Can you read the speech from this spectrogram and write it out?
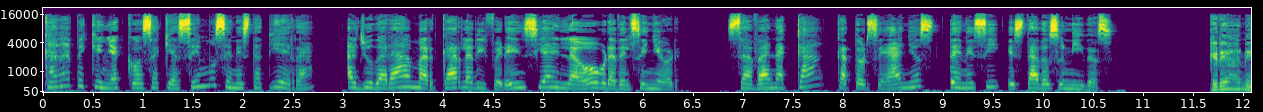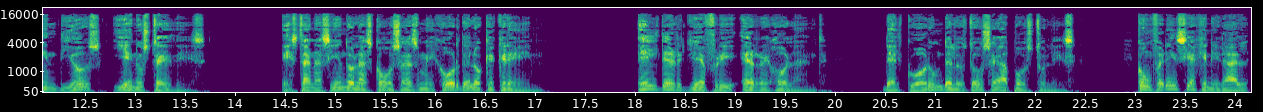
Cada pequeña cosa que hacemos en esta tierra ayudará a marcar la diferencia en la obra del Señor. Savannah K., 14 años, Tennessee, Estados Unidos. Crean en Dios y en ustedes. Están haciendo las cosas mejor de lo que creen. Elder Jeffrey R. Holland, del Quórum de los Doce Apóstoles. Conferencia General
